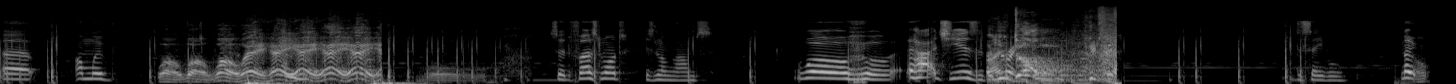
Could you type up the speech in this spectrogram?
Uh, I'm with. Whoa, whoa, whoa, hey, hey, hey, hey, hey. Whoa. So the first mod is long arms. Whoa, it actually is. Are you dumb? Disable. No, Oh.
